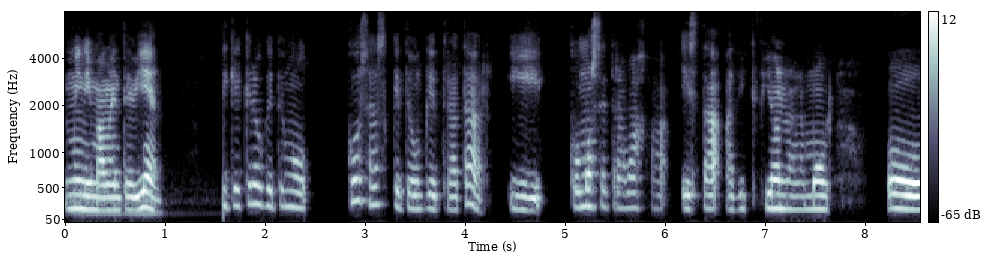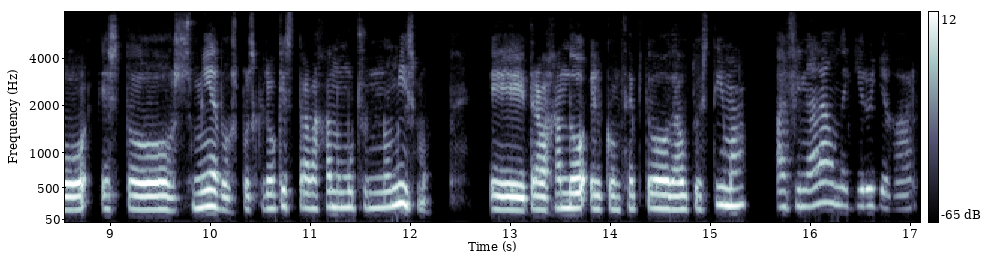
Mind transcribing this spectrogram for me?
mínimamente bien. Así que creo que tengo cosas que tengo que tratar y cómo se trabaja esta adicción al amor o estos miedos, pues creo que es trabajando mucho en uno mismo, eh, trabajando el concepto de autoestima. Al final a donde quiero llegar,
